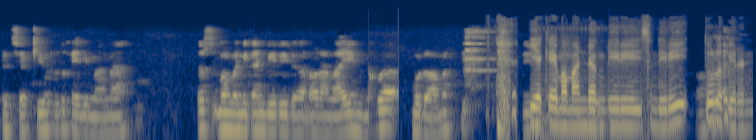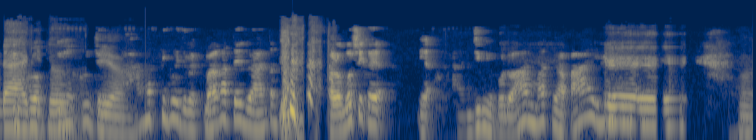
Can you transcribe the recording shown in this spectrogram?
insecure tuh kayak gimana terus membandingkan diri dengan orang lain gue bodo amat sih Iya kayak memandang diri sendiri Oh, tuh lebih rendah Gue gitu. gue jelek Iya. banget nih gue jelek banget ya ganteng kalau gue sih kayak ya anjing ya bodo amat ngapain Oh,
